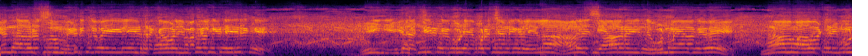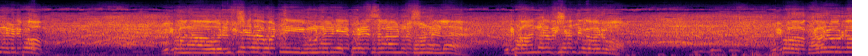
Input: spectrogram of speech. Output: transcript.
எந்த அரசும் எடுக்கவே இல்லை என்ற கவலை மக்கள்கிட்ட இருக்கு. நீங்க இதை தீர்க்கக்கூடிய பிரச்சனைகள் எல்லாம் அலசி ஆராய்ந்து உண்மையாகவே நாம அவற்றை முன்னெடுப்போம். இப்ப நான் ஒரு விஷயத்தை பத்தி முன்னாடியே பேசலாம்னு சொன்னேன்ல. இப்ப அந்த விஷயத்துக்கு வருவோம். இப்போ கரூர்ல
